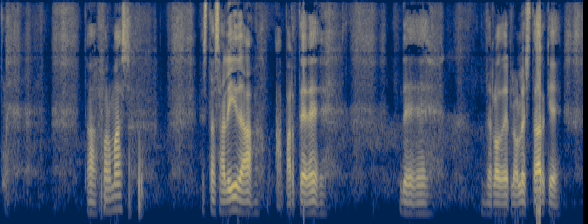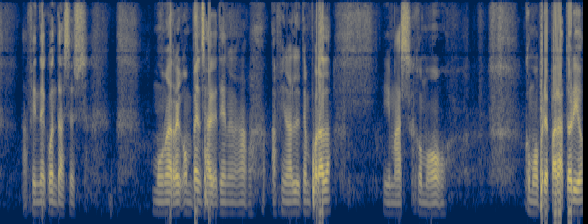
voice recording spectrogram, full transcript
De todas formas, esta salida, aparte de, de, de lo del All-Star, que a fin de cuentas es como una recompensa que tienen a, a final de temporada y más como, como preparatorio,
